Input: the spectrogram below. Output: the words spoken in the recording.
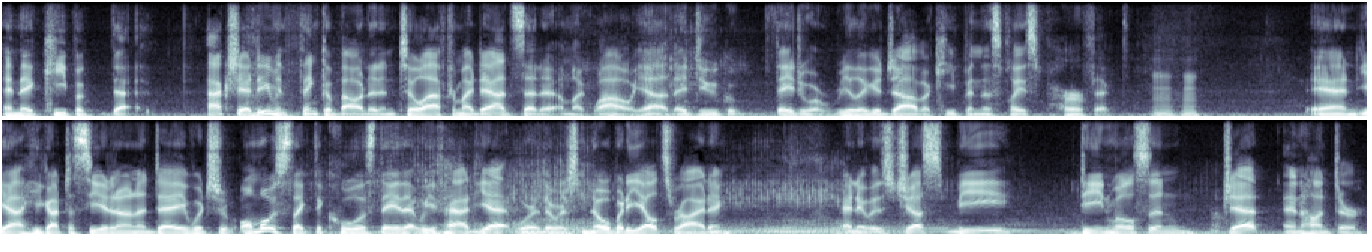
And they keep a that actually I didn't even think about it until after my dad said it. I'm like, wow, yeah, they do they do a really good job of keeping this place perfect. Mm-hmm. And yeah, he got to see it on a day which almost like the coolest day that we've had yet, where there was nobody else riding, and it was just me, Dean Wilson, Jett, and Hunter.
